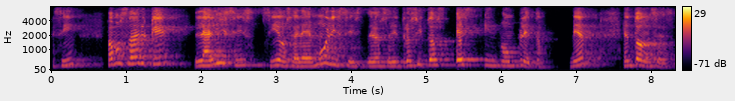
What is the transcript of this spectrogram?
¿sí? vamos a ver que la lisis, ¿sí? o sea, la hemólisis de los eritrocitos es incompleta. ¿Bien? Entonces,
